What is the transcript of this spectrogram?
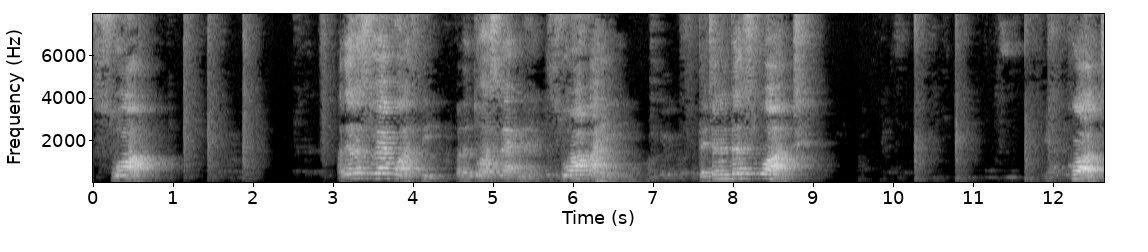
स्वा आता याला स्वॅप वाचते परंतु हा स्वॅप नाही. स्वाप आहे. त्याच्यानंतर स्क्वॉट स्क्वॉच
